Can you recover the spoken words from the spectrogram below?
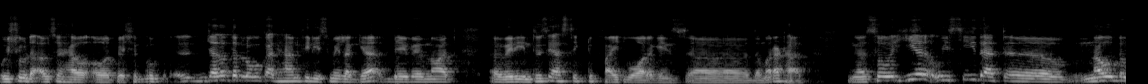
we should also have our pressure group ज़्यादातर लोगों का ध्यान फिर इसमें लग गया they were not very enthusiastic to fight war against the Marathas Uh, so here we see that uh, now the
